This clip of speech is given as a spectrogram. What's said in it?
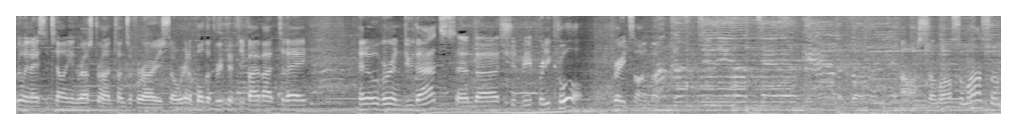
really nice Italian restaurant, tons of Ferraris. So we're gonna pull the 355 out today, head over and do that, and uh, should be pretty cool. Great song though. Awesome, awesome, awesome.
